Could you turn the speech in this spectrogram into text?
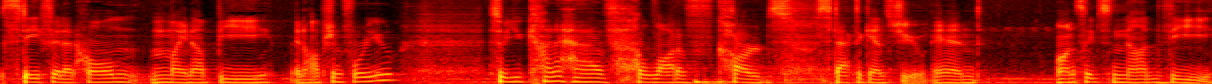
stay fit at home might not be an option for you. So you kind of have a lot of cards stacked against you, and honestly, it's not the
